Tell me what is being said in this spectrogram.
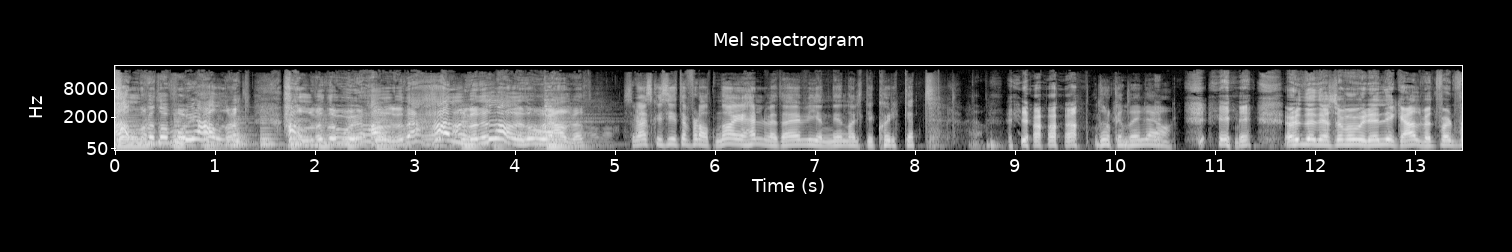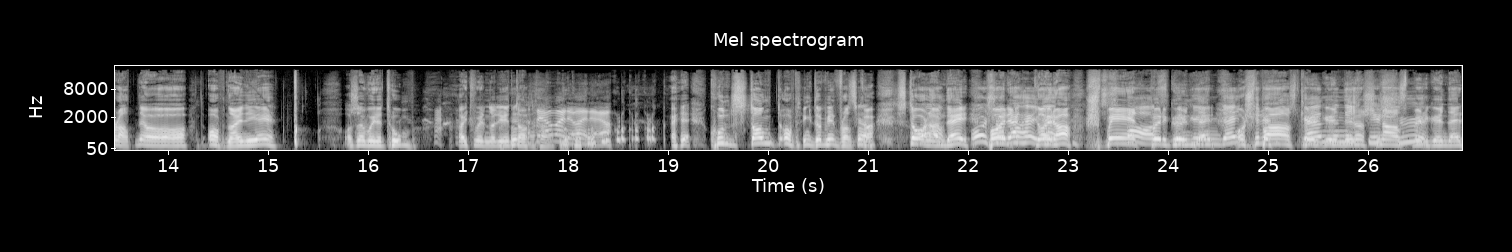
Helvete, hvor i? Helvete, helvete, hvor i helvete? Som jeg skulle si til Flaten, da. I helvete er vinen din alltid korket. Drukken del, ja. Det er det som har vært like helvete for en Flaten, og å åpne en ny, og så har vært tom. Har ikke vært noe lyd da. Det er verre, verre, ja. Konstant åpning av vinflasker. Står de der på rekke og rad. Spetburgunder og spasburgunder og snasburgunder.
